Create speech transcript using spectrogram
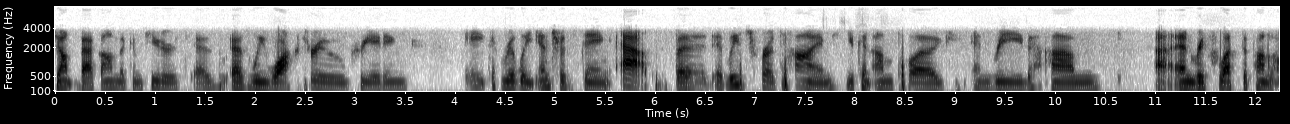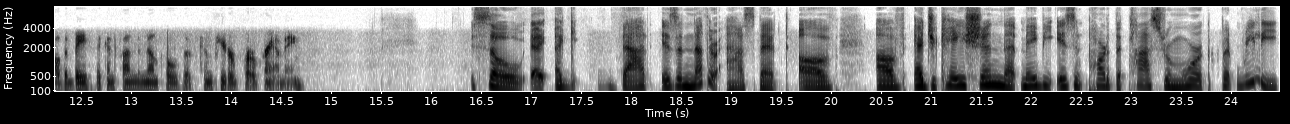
jump back on the computers as as we walk through creating eight really interesting apps. But at least for a time, you can unplug and read um, uh, and reflect upon all the basic and fundamentals of computer programming. So uh, that is another aspect of of education that maybe isn't part of the classroom work but really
